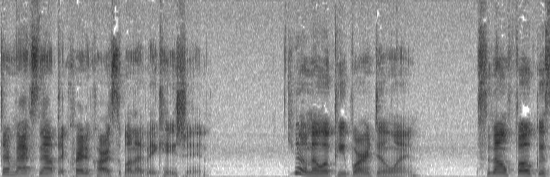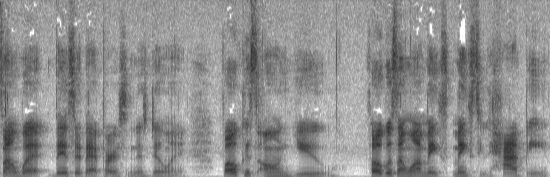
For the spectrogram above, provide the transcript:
they're maxing out their credit cards to go on that vacation. You don't know what people are doing. So don't focus on what this or that person is doing. Focus on you. Focus on what makes makes you happy.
